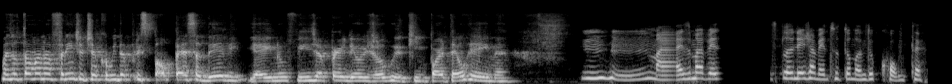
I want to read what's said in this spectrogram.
mas eu tava na frente, eu tinha comido a principal peça dele, e aí no fim já perdeu o jogo, e o que importa é o rei, né? Uhum, mais uma vez, planejamento tomando conta.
